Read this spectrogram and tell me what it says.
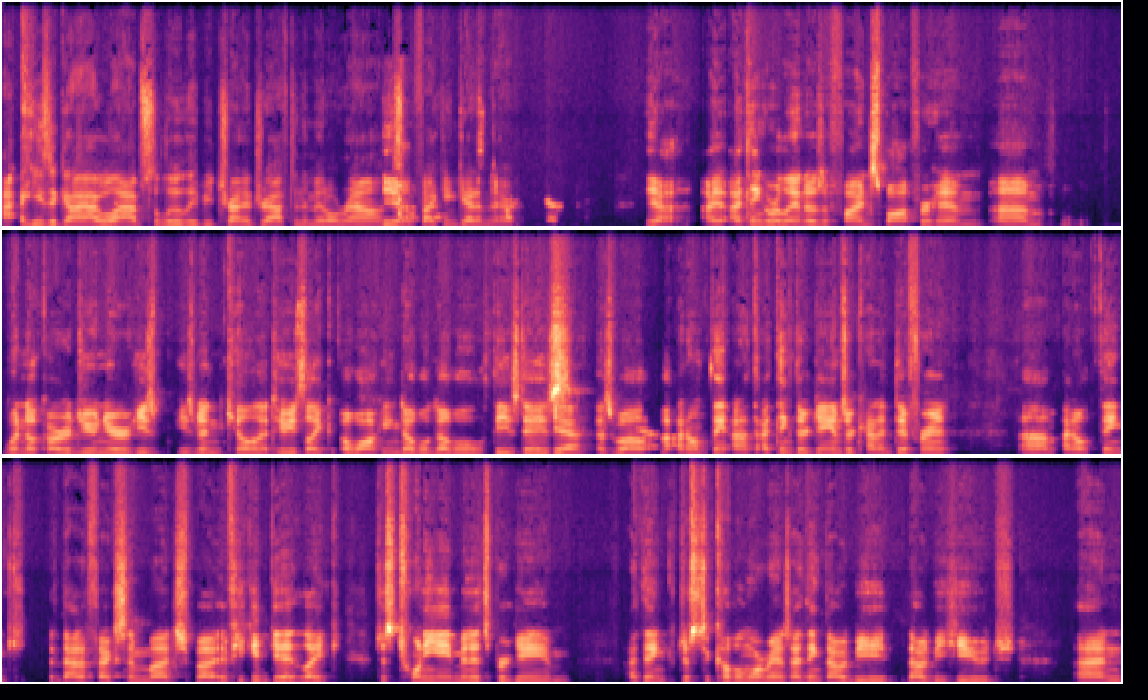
I, he's a guy I will absolutely be trying to draft in the middle rounds yeah. if I can get him there. Yeah, I, I think Orlando's a fine spot for him. Um, Wendell Carter Jr. He's he's been killing it too. He's like a walking double double these days. Yeah. as well. Yeah. I don't think I, I, think their games are kind of different. Um, I don't think that affects him much. But if he could get like just 28 minutes per game I think just a couple more minutes. I think that would be that would be huge. And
